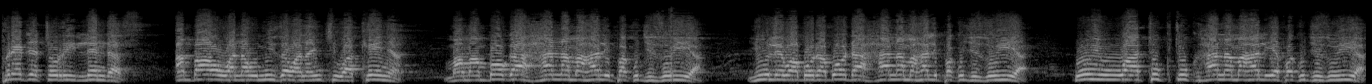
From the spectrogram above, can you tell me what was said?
predatory lenders ambao wanaumiza wananchi wa Kenya. Mama mboga hana mahali pa kujizuia, yule wa bodaboda hana mahali pa kujizuia, huyu wa tuktuk hana mahali ya pa kujizuia.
